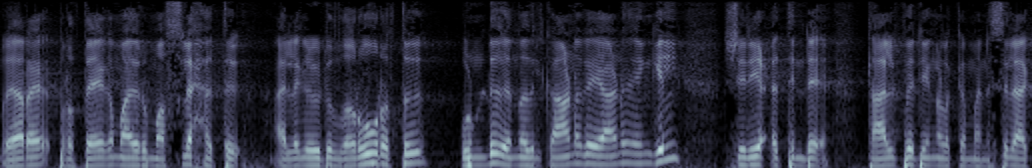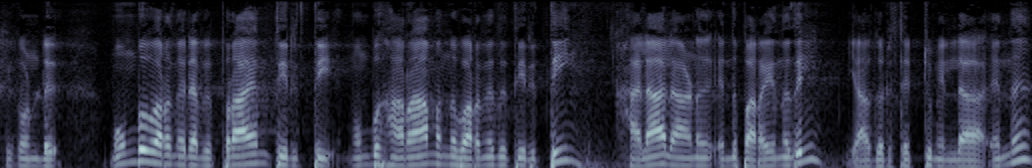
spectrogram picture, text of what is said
വേറെ പ്രത്യേകമായൊരു മസ്ലഹത്ത് അല്ലെങ്കിൽ ഒരു ലറൂറത്ത് ഉണ്ട് എന്നതിൽ കാണുകയാണ് എങ്കിൽ ശരീരത്തിന്റെ താല്പര്യങ്ങളൊക്കെ മനസ്സിലാക്കിക്കൊണ്ട് മുമ്പ് പറഞ്ഞൊരു അഭിപ്രായം തിരുത്തി മുമ്പ് ഹറാം എന്ന് പറഞ്ഞത് തിരുത്തി ഹലാലാണ് എന്ന് പറയുന്നതിൽ യാതൊരു തെറ്റുമില്ല എന്ന്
